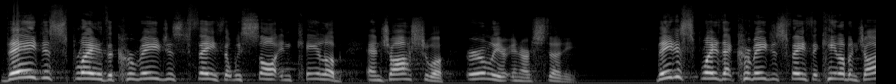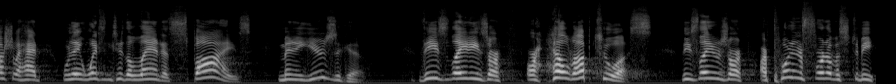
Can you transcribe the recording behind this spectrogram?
They display the courageous faith that we saw in Caleb and Joshua earlier in our study. They displayed that courageous faith that Caleb and Joshua had when they went into the land as spies many years ago. These ladies are, are held up to us. These ladies are, are put in front of us to be,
